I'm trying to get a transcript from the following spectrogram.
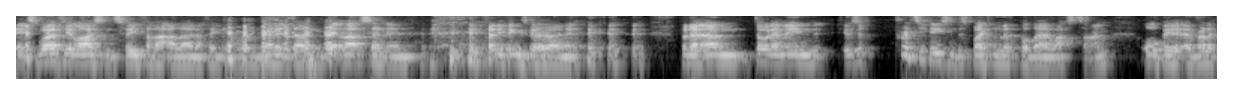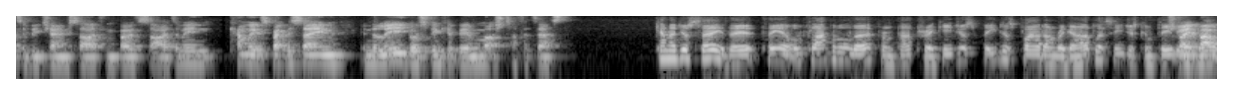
it's worth your license fee for that alone. I think everyone get it done, get that sent in. if anything's going to earn it. but uh, um, Doyle, I mean, it was a pretty decent display from Liverpool there last time, albeit a relatively changed side from both sides. I mean, can we expect the same in the league, or do you think it'd be a much tougher test? Can I just say that the unflappable there from Patrick? He just he just ploughed on regardless. He just completely straight back,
